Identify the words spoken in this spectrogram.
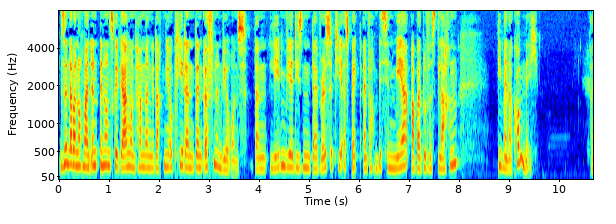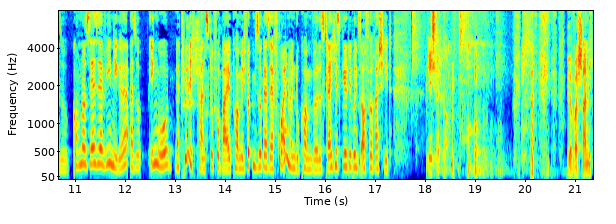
sind aber nochmal in, in uns gegangen und haben dann gedacht, nee, okay, dann, dann öffnen wir uns. Dann leben wir diesen Diversity-Aspekt einfach ein bisschen mehr, aber du wirst lachen, die Männer kommen nicht. Also kommen nur sehr, sehr wenige. Also Ingo, natürlich kannst du vorbeikommen. Ich würde mich sogar sehr freuen, wenn du kommen würdest. Gleiches gilt übrigens auch für Rashid. Ich werde kommen. ja, wahrscheinlich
